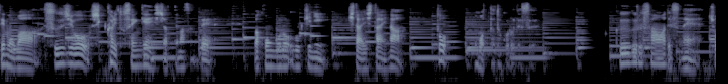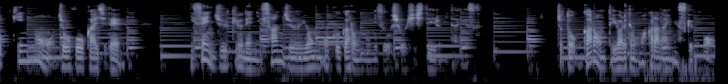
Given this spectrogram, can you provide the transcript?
でもまあ数字をしっかりと宣言しちゃってますので、まあ、今後の動きに期待したいなと思ったところです。Google さんはですね、直近の情報開示で2019年に34億ガロンの水を消費しているみたいです。ちょっとガロンって言われてもわからないんですけども、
